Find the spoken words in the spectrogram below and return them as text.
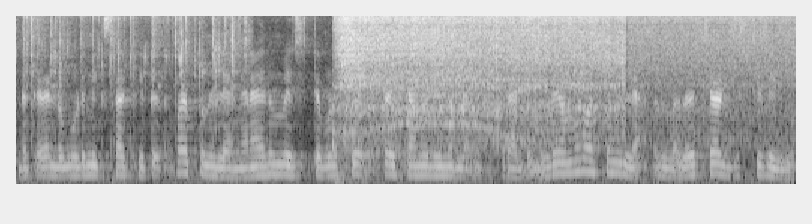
ഇതൊക്കെ രണ്ടും കൂടി മിക്സ് ആക്കിയിട്ട് കുഴപ്പമൊന്നുമില്ല. എങ്ങനെയായാലും വെജിറ്റബിൾസ് കഴിച്ചാൽ മതി എന്നുള്ളതാണ് രണ്ടും കൂടി ആകുമ്പോൾ കുഴപ്പമൊന്നുമില്ല. ഉള്ളത് വെച്ച് അഡ്ജസ്റ്റ് ചെയ്യും.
